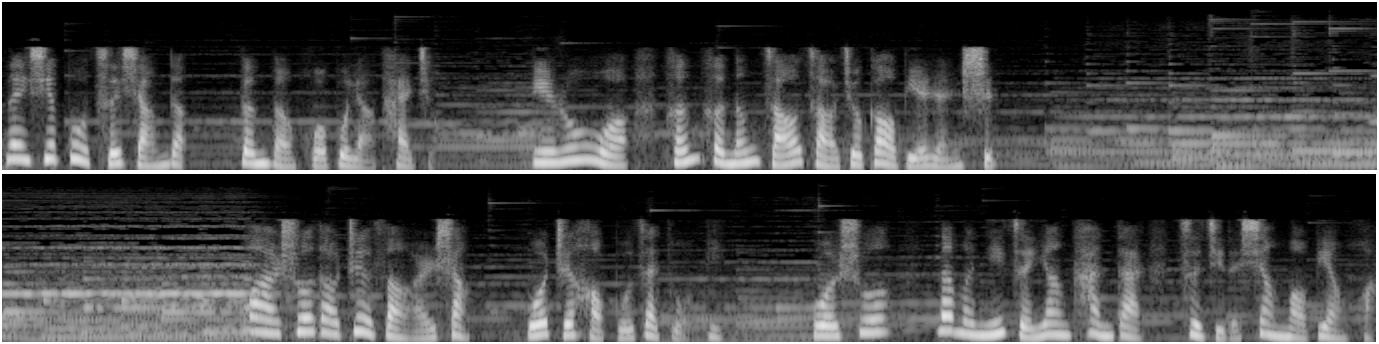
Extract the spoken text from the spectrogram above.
那些不慈祥的根本活不了太久。比如我，很可能早早就告别人世。”话说到这份儿上，我只好不再躲避。我说。那么你怎样看待自己的相貌变化？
